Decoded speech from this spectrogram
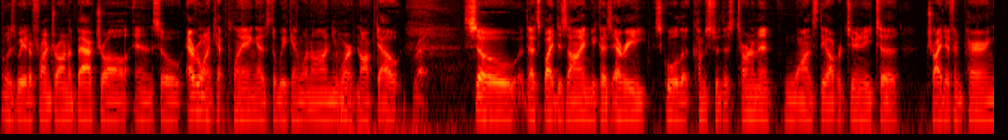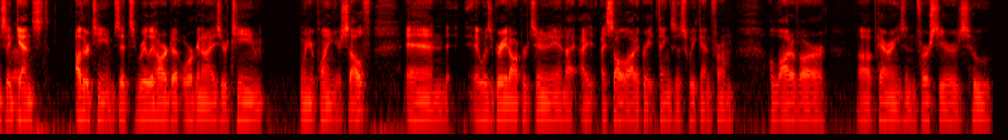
was we had a front draw and a back draw, and so everyone kept playing as the weekend went on. You mm-hmm. weren't knocked out. Right. So that's by design because every school that comes to this tournament wants the opportunity to try different pairings against other teams. It's really hard to organize your team when you're playing yourself. And it was a great opportunity. And I, I, I saw a lot of great things this weekend from a lot of our uh, pairings and first years who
